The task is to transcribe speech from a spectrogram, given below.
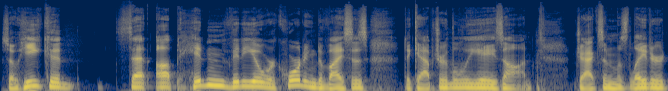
so he could set up hidden video recording devices to capture the liaison. Jackson was later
